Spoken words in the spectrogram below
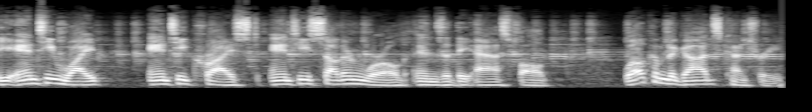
The anti white, anti Christ, anti Southern world ends at the asphalt. Welcome to God's country.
